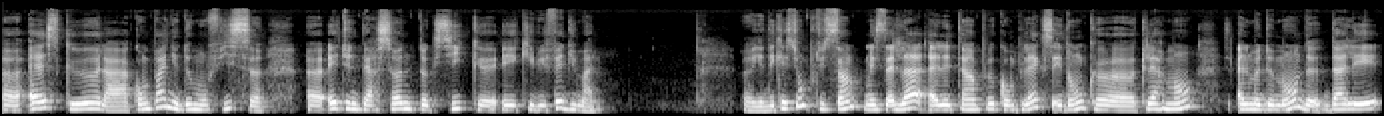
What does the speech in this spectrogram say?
euh, est-ce que la compagne de mon fils euh, est une personne toxique et qui lui fait du mal? Il y a des questions plus simples, mais celle-là, elle était un peu complexe. Et donc, clairement, elle me demande d'aller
